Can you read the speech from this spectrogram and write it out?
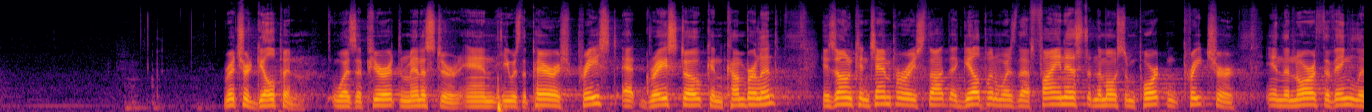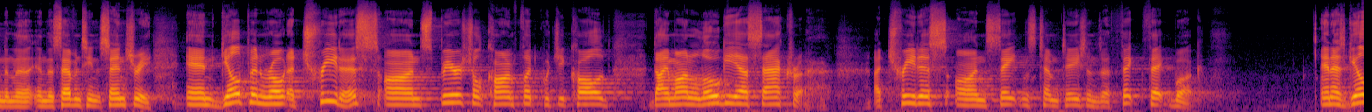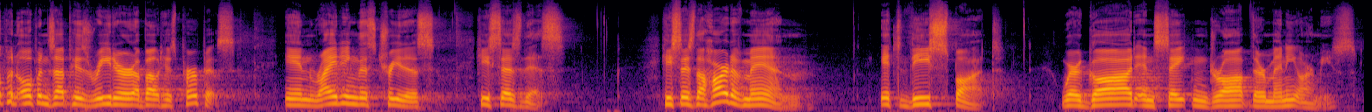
Richard Gilpin was a Puritan minister, and he was the parish priest at Greystoke in Cumberland. His own contemporaries thought that Gilpin was the finest and the most important preacher in the north of England in the, in the 17th century. And Gilpin wrote a treatise on spiritual conflict, which he called Daemonologia Sacra, a treatise on Satan's temptations, a thick, thick book. And as Gilpin opens up his reader about his purpose in writing this treatise, he says this He says, The heart of man, it's the spot where God and Satan draw up their many armies.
